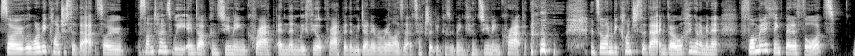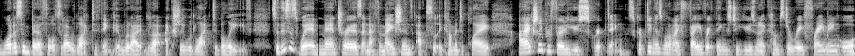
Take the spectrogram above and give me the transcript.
So we want to be conscious of that. So sometimes we end up consuming crap and then we feel crap and then we don't even realize that that's actually because we've been consuming crap. and so I want to be conscious of that and go, well, hang on a minute. For me to think better thoughts, what are some better thoughts that I would like to think and would I that I actually would like to believe? So this is where mantras and affirmations absolutely come into play. I actually prefer to use scripting. Scripting is one of my favorite things to use when it comes to reframing or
